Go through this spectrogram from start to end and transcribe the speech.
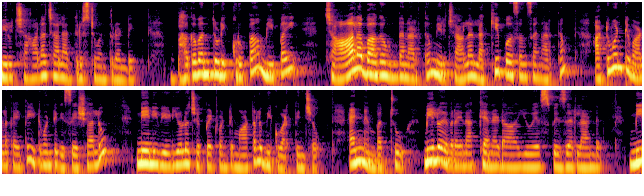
మీరు చాలా చాలా అదృష్టవంతులండి. భగవంతుడి కృప మీపై చాలా బాగా ఉందని అర్థం మీరు చాలా లక్కీ పర్సన్స్ అని అర్థం. అటువంటి వాళ్ళకైతే ఇటువంటి విశేషాలు నేను ఈ వీడియోలో చెప్పేటువంటి మాటలు మీకు వర్తించవు. అండ్ నెంబర్ టూ మీలో ఎవరైనా కెన్ కెనడా యుఎస్ స్విట్జర్లాండ్. మీ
